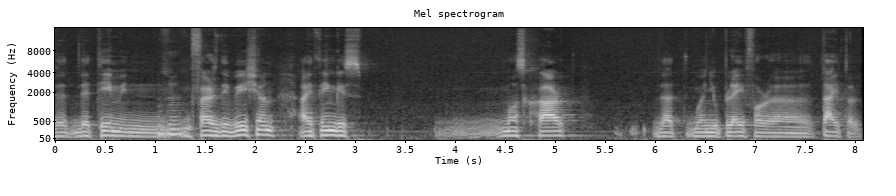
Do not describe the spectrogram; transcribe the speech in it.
the, the team in, mm-hmm. in first division. I think it's most hard that when you play for a title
